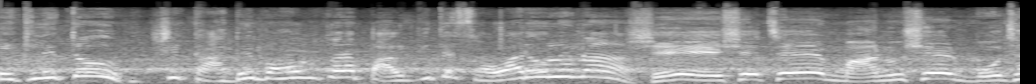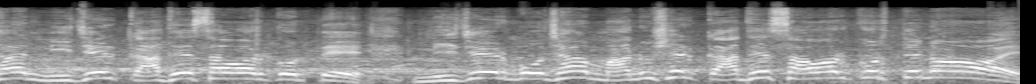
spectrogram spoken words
দেখলে তো, সে কাঁধে বহন করা পালকিতে সওয়ার হলো না। সে এসেছে মানুষের বোঝা নিজের কাঁধে সাওয়ার করতে। নিজের বোঝা মানুষের কাঁধে সাওয়ার করতে নয়।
